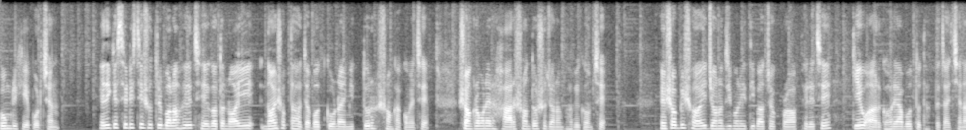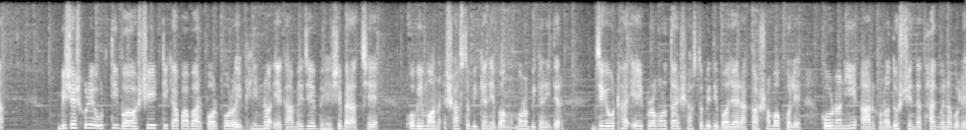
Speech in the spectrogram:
হুমড়ি খেয়ে পড়ছেন। এদিকে সিডিসি সূত্রে বলা হয়েছে, গত নয় নয় সপ্তাহ যাবৎ করোনায় মৃত্যুর সংখ্যা কমেছে। সংক্রমণের হার সন্তোষজনকভাবে কমছে। এসব বিষয় জনজীবনে ইতিবাচক প্রভাব ফেলেছে, কেউ আর ঘরে আবদ্ধ থাকতে চাইছে না। বিশেষ করে উঠতি বয়সী টিকা পাবার পরপরই ভিন্ন এক আমেজে ভেসে বেড়াচ্ছে অভিমন স্বাস্থ্যবিজ্ঞানী এবং মনোবিজ্ঞানীদের। জেগে ওঠা এই প্রবণতায় স্বাস্থ্যবিধি বজায় রাখা সম্ভব হলে করোনা নিয়ে আর কোনো দুশ্চিন্তা থাকবে না বলে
